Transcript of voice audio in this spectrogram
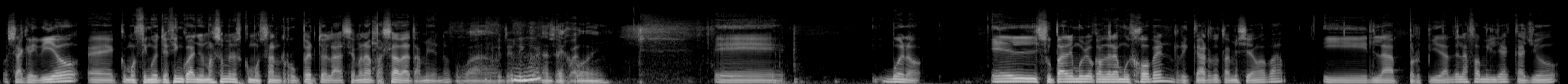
O sea que vivió eh, como 55 años, más o menos como San Ruperto de la semana pasada también, ¿no? Wow, 55 años, bastante joven. Eh, bueno, él, su padre murió cuando era muy joven, Ricardo también se llamaba, y la propiedad de la familia cayó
